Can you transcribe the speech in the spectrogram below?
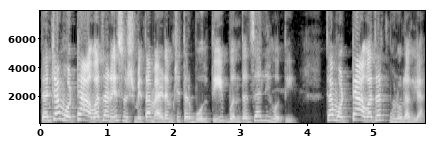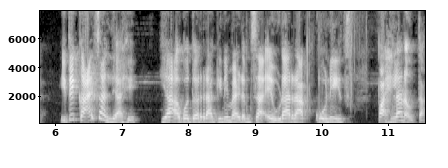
त्यांच्या मोठ्या आवाजाने सुष्मिता मॅडमची तर बोलती बंदच झाली होती. त्या मोठ्या आवाजात म्हणू लागल्या इथे काय चालले आहे या अगोदर रागिनी मॅडमचा एवढा राग कोणीच पाहिला नव्हता.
